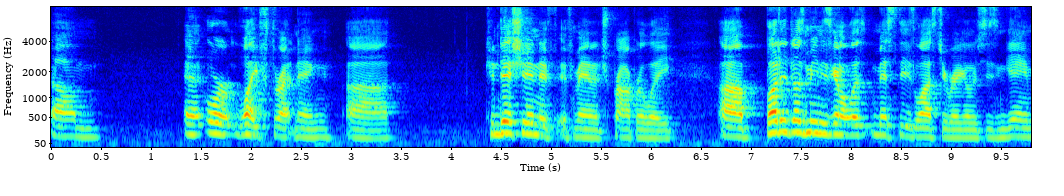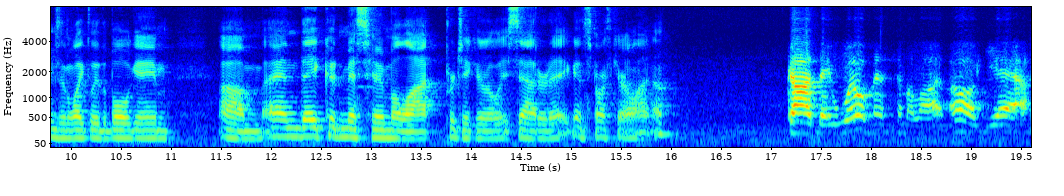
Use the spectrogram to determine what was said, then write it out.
um, eh, or life threatening uh, condition if, if managed properly. Uh, but it does mean he's going to miss these last two regular season games and likely the bowl game. Um, and they could miss him a lot, particularly Saturday against North Carolina. God, they will miss him a lot. Oh yeah.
